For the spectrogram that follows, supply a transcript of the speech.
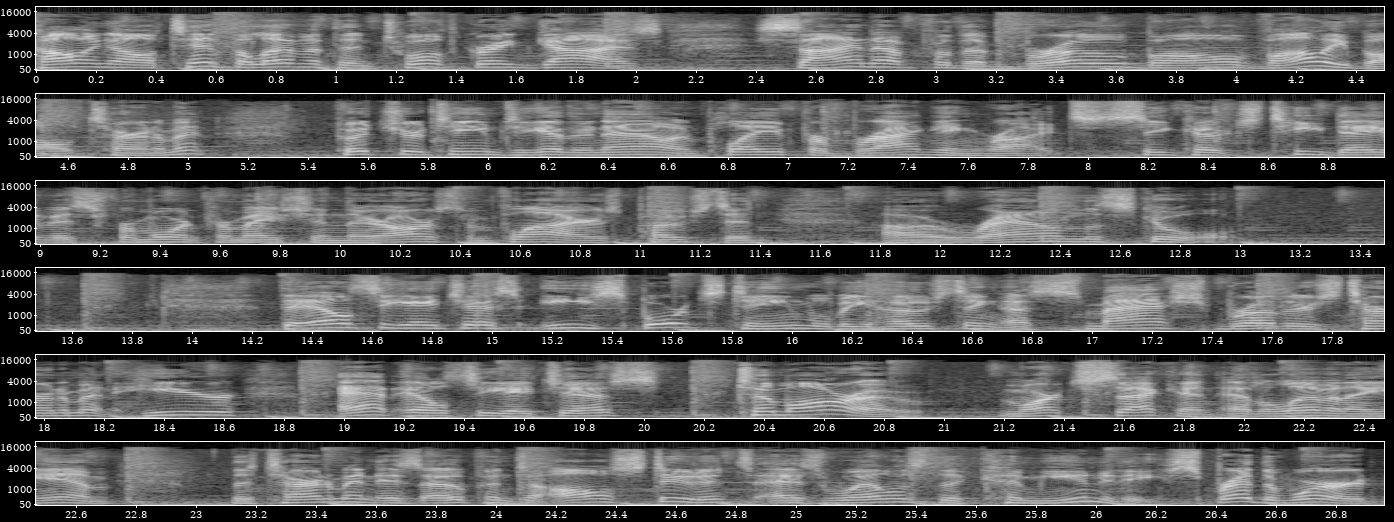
Calling all 10th, 11th, and 12th grade guys, sign up for the Bro Ball Volleyball Tournament. Put your team together now and play for bragging rights. See Coach T. Davis for more information. There are some flyers posted around the school. The LCHS esports team will be hosting a Smash Brothers tournament here at LCHS tomorrow, March 2nd at 11 a.m. The tournament is open to all students as well as the community. Spread the word.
